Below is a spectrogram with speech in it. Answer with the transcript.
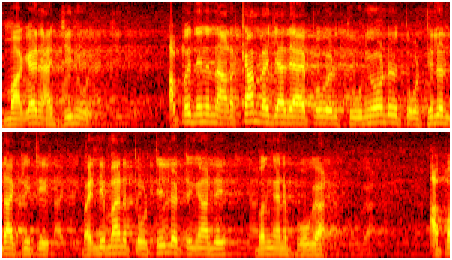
മകൻ അജിന് പോയി. അപ്പൊ ഇതിന് നടക്കാൻ പറ്റാതെ ആയപ്പോൾ ഒരു തുണി കൊണ്ട് ഒരു തൊട്ടിലുണ്ടാക്കിയിട്ട് വല്യമാനെ തൊട്ടിലിട്ടിങ്ങാണ്ട് ഇപ്പം ഇങ്ങനെ പോവുകയാണ് അപ്പൊ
